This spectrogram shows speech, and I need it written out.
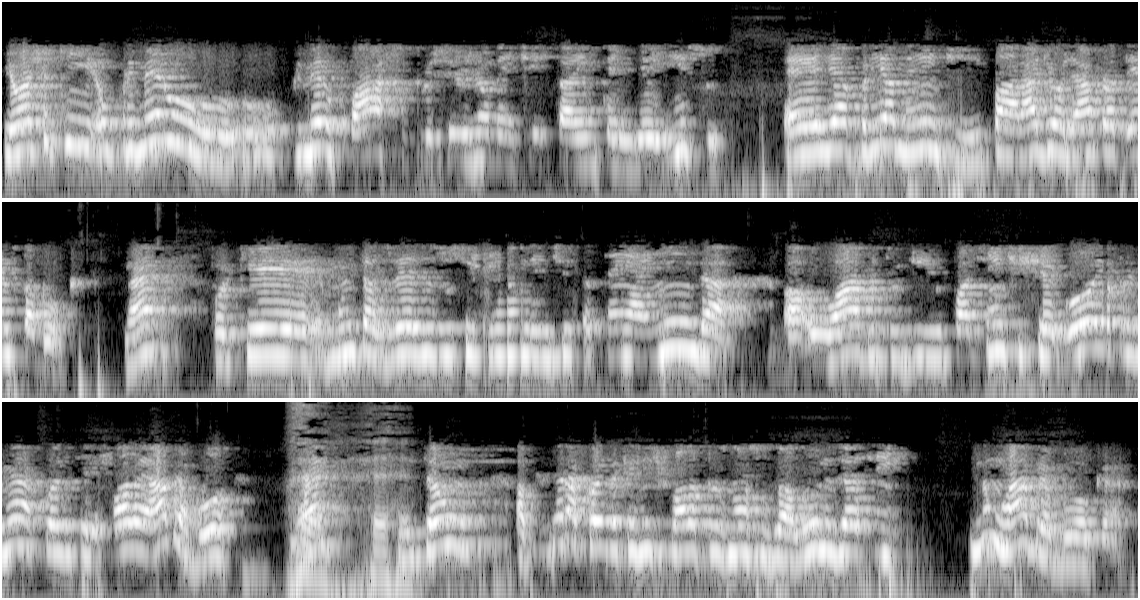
Eu acho que o primeiro, o primeiro passo para o cirurgião dentista entender isso é ele abrir a mente e parar de olhar para dentro da boca, né? Porque muitas vezes o cirurgião dentista tem ainda ó, o hábito de o paciente chegou e a primeira coisa que ele fala é abre a boca, né? Então, a primeira coisa que a gente fala para os nossos alunos é assim, não abre a boca,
